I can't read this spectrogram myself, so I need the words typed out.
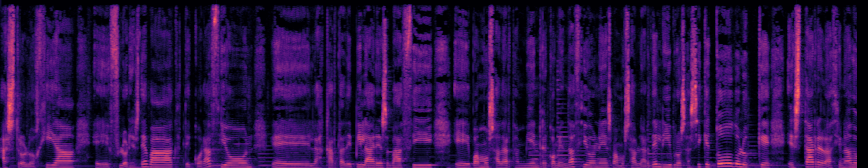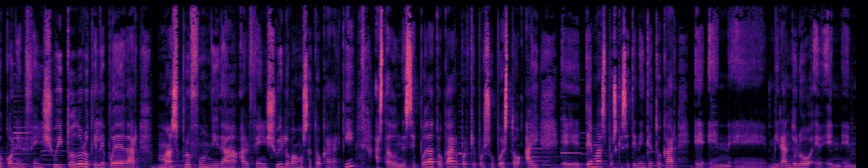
astrología, eh, flores de Bach, decoración, eh, la carta de pilares, Bazi, eh, vamos a dar también recomendaciones, vamos a hablar de libros, así que todo lo que está relacionado con el Feng Shui, todo lo que le puede dar más profundidad al Feng Shui, lo vamos a tocar aquí hasta donde se pueda tocar, porque por supuesto hay temas pues, que se tienen que tocar en, mirándolo en,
